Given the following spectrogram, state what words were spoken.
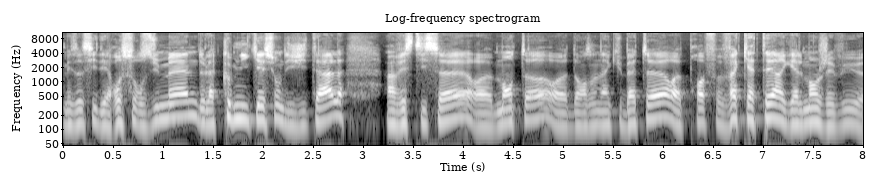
mais aussi des ressources humaines, de la communication digitale, investisseur, euh, mentor euh, dans un incubateur, prof vacataire également, j'ai vu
